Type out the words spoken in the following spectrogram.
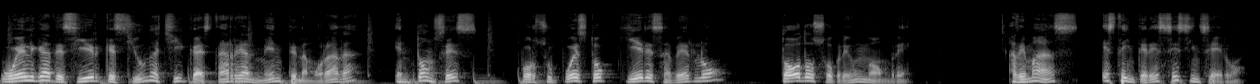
Huelga decir que si una chica está realmente enamorada, entonces, por supuesto, quiere saberlo todo sobre un hombre. Además, este interés es sincero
